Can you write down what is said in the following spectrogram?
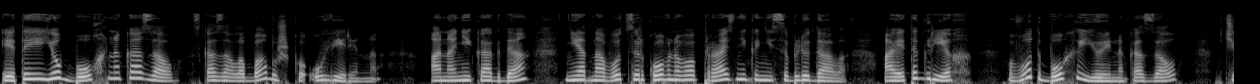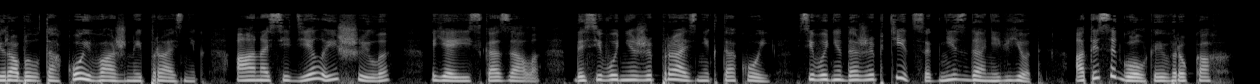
«Это ее Бог наказал», — сказала бабушка уверенно. Она никогда ни одного церковного праздника не соблюдала, а это грех. Вот Бог ее и наказал. Вчера был такой важный праздник, а она сидела и шила. Я ей сказала, да сегодня же праздник такой, сегодня даже птица гнезда не вьет, а ты с иголкой в руках.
